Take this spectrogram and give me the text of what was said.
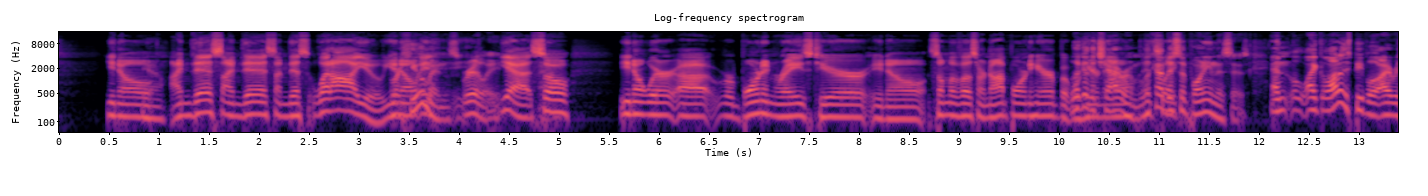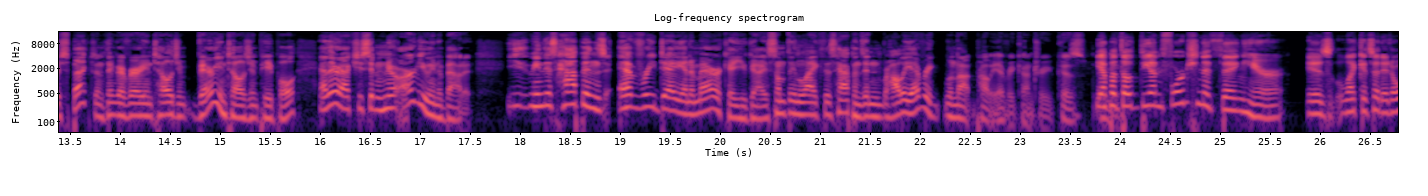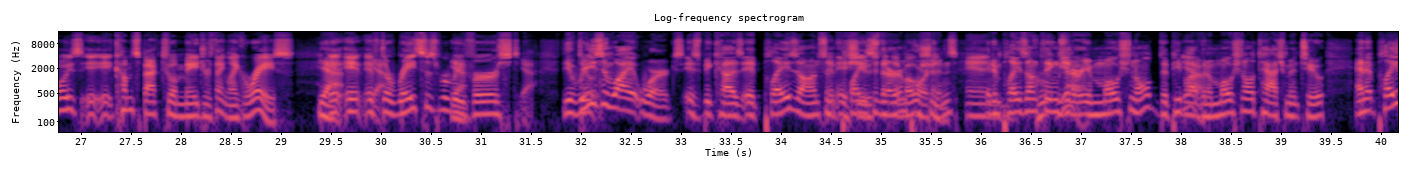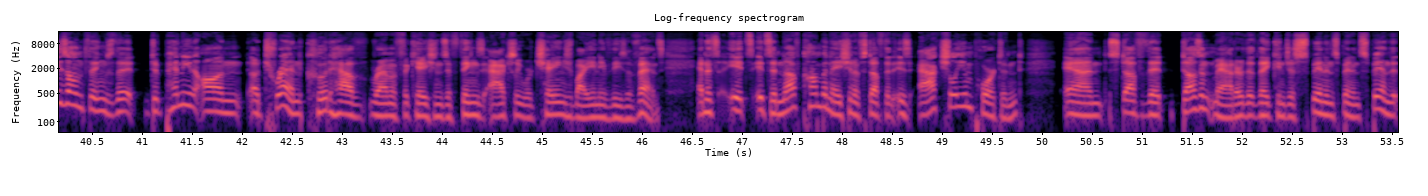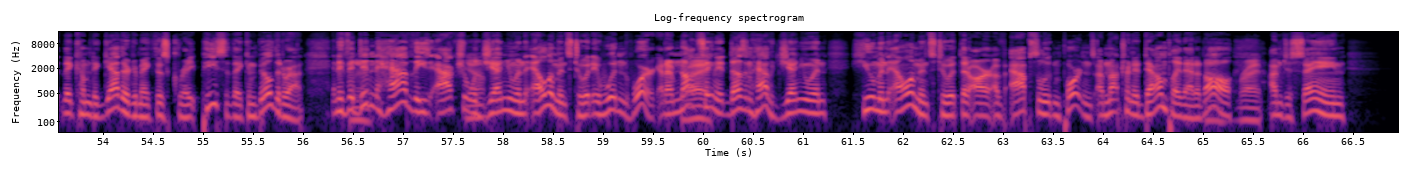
You know, Yeah. I'm this, I'm this, I'm this. What are you? You We're know, humans, it- really. Yeah. So." You know we're uh, we're born and raised here. You know some of us are not born here, but Look we're at the chat now. room. Look It's how like- disappointing this is. And like a lot of these people I respect and think are very intelligent, very intelligent people, and they're actually sitting here arguing about it. I mean, this happens every day in America, you guys. Something like this happens in probably every, well, not probably every country, because Yeah, but the the unfortunate thing here is, like I said, it always it, it comes back to a major thing, like race. Yeah, I- If, if yeah. the races were Yeah. reversed, Yeah. The reason why it works is because it plays on some It issues that are important. emotions and It plays on gr- things that are emotional, that people have an emotional attachment to. And it plays on things that, depending on a trend, could have ramifications if things actually were changed by any of these events. And it's, it's, it's enough combination of stuff that is actually important and stuff that doesn't matter that they can just spin and spin and spin that they come together to make this great piece that they can build it around. And if it didn't have these actual Yeah. genuine elements to it, it wouldn't work. And I'm not Right. saying it doesn't have genuine human elements to it that are of absolute importance. I'm not trying to downplay that at all. right. I'm just saying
